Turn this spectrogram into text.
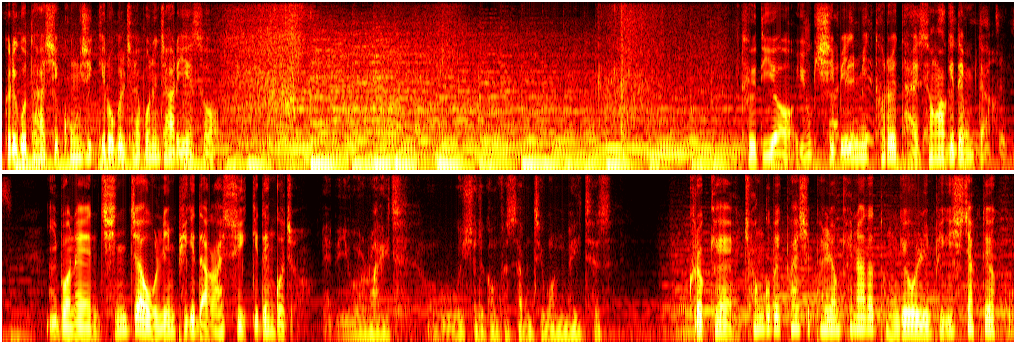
그리고 다시 공식 기록을 재보는 자리에서 드디어 61m를 달성하게 됩니다. 이번엔 진짜 올림픽에 나갈 수 있게 된 거죠. Maybe you were right. We should have gone for 71 meters. 그렇게 1988년 캐나다 동계올림픽이 시작되었고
